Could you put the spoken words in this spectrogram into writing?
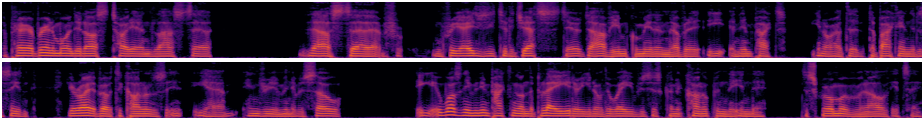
a player. Bearing in mind they lost tight end last uh, last uh, free agency to the Jets to, to have him come in and have a, an impact, you know, at the, the back end of the season. You're right about the Collins yeah, injury. I mean, it was so, it, it wasn't even impacting on the play either, you know, the way he was just kind of caught up in the in the, the scrum of him and all. It's a,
